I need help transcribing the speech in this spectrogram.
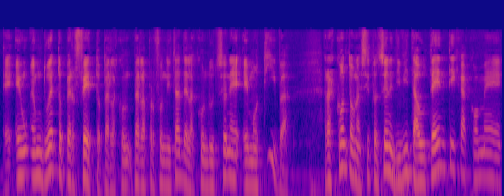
È, un, è un, duetto perfetto per la, per la profondità della conduzione emotiva. Racconta una situazione di vita autentica come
